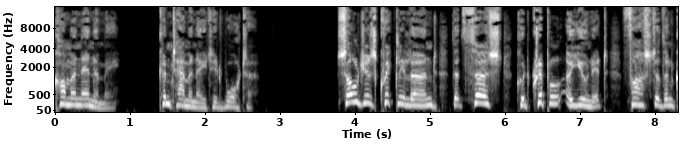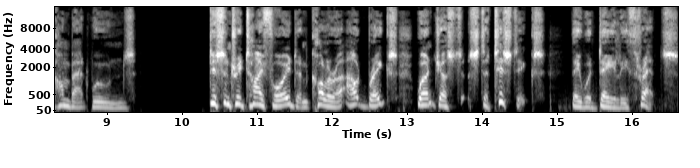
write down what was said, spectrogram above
common enemy, contaminated water. Soldiers quickly learned that thirst could cripple a unit faster than combat wounds. Dysentery, typhoid and cholera outbreaks weren't just statistics, they were daily threats.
